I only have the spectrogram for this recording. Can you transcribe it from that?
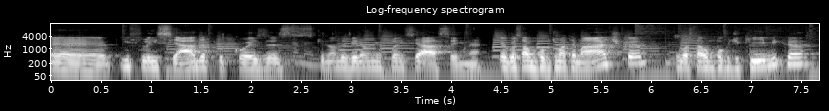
é, influenciada por coisas que não deveriam me influenciar, assim, né? Eu gostava um pouco de matemática, eu gostava um pouco de química,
